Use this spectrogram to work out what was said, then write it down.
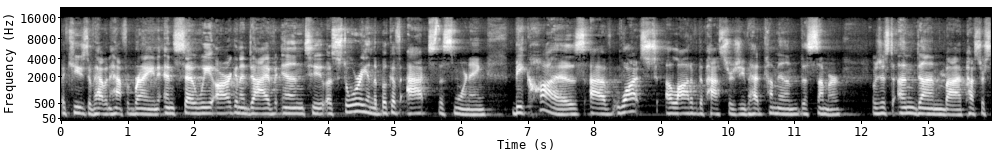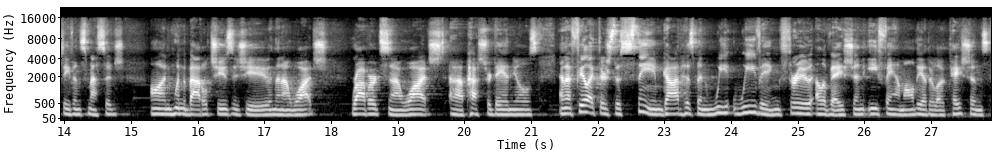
accused of having half a brain. And so we are going to dive into a story in the book of Acts this morning because I've watched a lot of the pastors you've had come in this summer was just undone by Pastor Steven's message on when the battle chooses you. And then I watched Roberts and I watched uh, Pastor Daniels. And I feel like there's this theme God has been we- weaving through Elevation, EFAM, all the other locations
